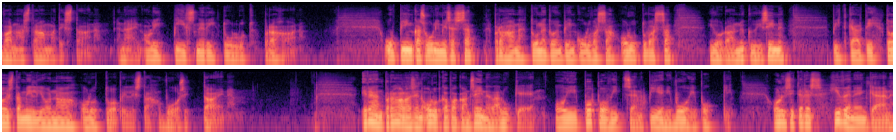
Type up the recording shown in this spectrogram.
vanhasta ammatistaan. Näin oli Pilsneri tullut Prahaan. Upinkasu-nimisessä Prahan tunnetuimpiin kuuluvassa oluttuvassa juodaan nykyisin pitkälti toista miljoonaa oluttuopillista vuosittain. Erään prahalaisen olutkapakan seinällä lukee, oi Popovitsen pieni vuohipukki – olisit edes hivenenkään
